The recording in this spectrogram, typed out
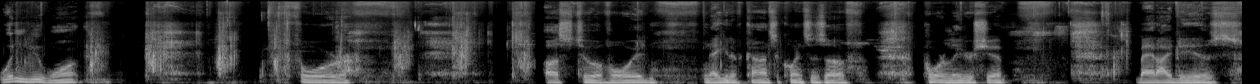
wouldn't you want for us to avoid negative consequences of poor leadership, bad ideas,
